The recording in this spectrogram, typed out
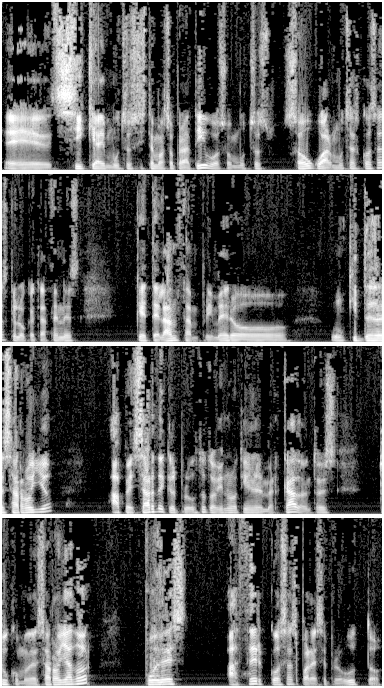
eh, sí que hay muchos sistemas operativos o muchos software, muchas cosas que lo que te hacen es que te lanzan primero un kit de desarrollo a pesar de que el producto todavía no lo tiene en el mercado. Entonces, tú como desarrollador puedes hacer cosas para ese producto.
